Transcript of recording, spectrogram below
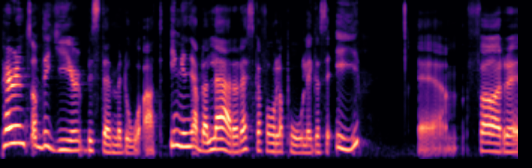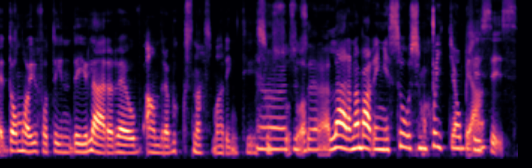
Parents of the year bestämmer då att ingen jävla lärare ska få hålla på och lägga sig i. Ehm, för eh, de har ju fått in, det är ju lärare och andra vuxna som har ringt till SOS och tänkte så. Lärarna bara ringer så som är skitjobbiga. Precis.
